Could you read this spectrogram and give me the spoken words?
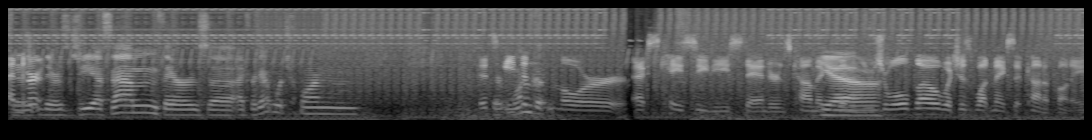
and There- they're, there's GFM. There's uh, I forget which one. It's there- one even of more XKCD standards comic Yeah. than usual though, which is what makes it kind of funny.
